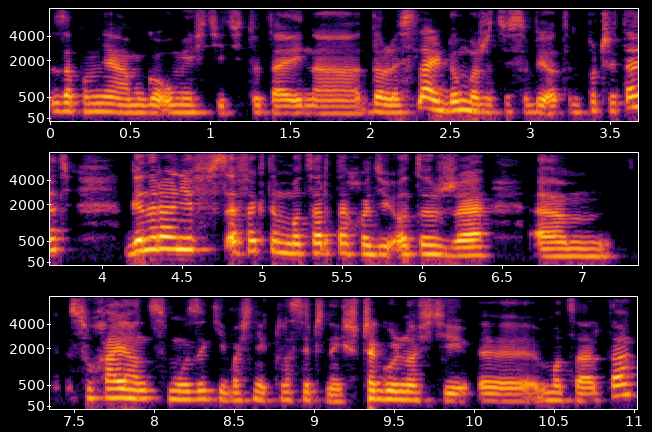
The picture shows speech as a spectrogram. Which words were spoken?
Zapomniałam go umieścić tutaj na dole slajdu, możecie sobie o tym poczytać. Generalnie z efektem Mozarta chodzi o to, że słuchając muzyki właśnie klasycznej, w szczególności y, Mozarta,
